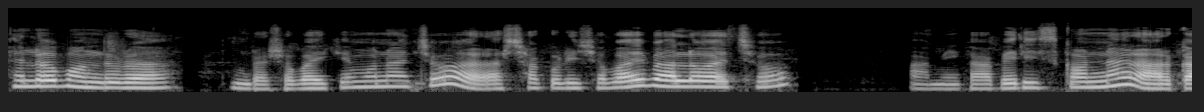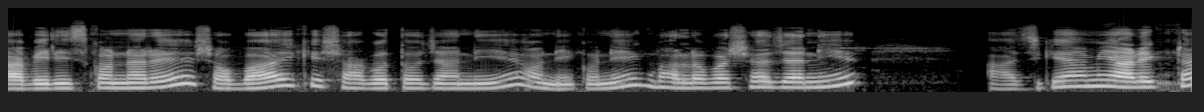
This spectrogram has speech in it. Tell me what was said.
হ্যালো বন্ধুরা, তোমরা সবাই কেমন আছো? আর আশা করি সবাই ভালো আছো। আমি কাবেরিস কর্নার আর কাবেরিস কর্নারে সবাইকে স্বাগত জানিয়ে, অনেক অনেক ভালোবাসা জানিয়ে আজকে আমি আরেকটা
